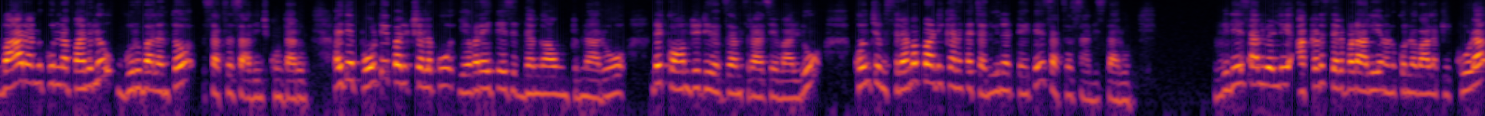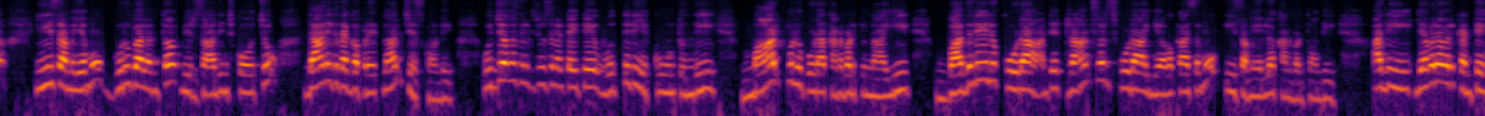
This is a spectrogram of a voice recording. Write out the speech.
వారు అనుకున్న పనులు గురుబలంతో సక్సెస్ సాధించుకుంటారు. అయితే పోటీ పరీక్షలకు ఎవరైతే సిద్ధంగా ఉంటున్నారో అంటే కాంపిటేటివ్ ఎగ్జామ్స్ రాసే వాళ్ళు కొంచెం శ్రమపడి కనుక చదివినట్టయితే సక్సెస్ సాధిస్తారు. విదేశాలు వెళ్ళి అక్కడ స్థిరపడాలి అని అనుకున్న వాళ్ళకి కూడా ఈ సమయము గురుబలంతో మీరు సాధించుకోవచ్చు. దానికి తగ్గ ప్రయత్నాలు చేసుకోండి. ఉద్యోగస్తులకు చూసినట్టయితే ఒత్తిడి ఎక్కువ ఉంటుంది. మార్పులు కూడా కనబడుతున్నాయి. బదిలీలు కూడా అంటే ట్రాన్స్ఫర్స్ కూడా అయ్యే అవకాశము ఈ సమయంలో కనబడుతోంది. అది ఎవరెవరికంటే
